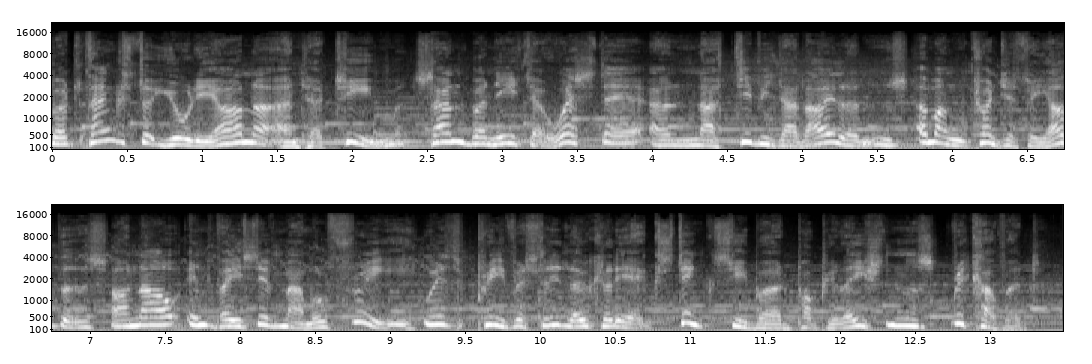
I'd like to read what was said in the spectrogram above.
But thanks to Yuliana and her team, San Benito Oeste and Natividad Islands, among 23 others, are now invasive mammal-free, with previously locally extinct seabird populations recovered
